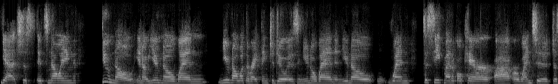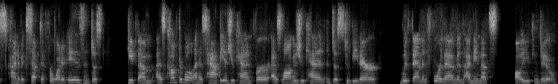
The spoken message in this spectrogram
yeah, it's just, it's knowing, you know, you know, you know when you know what the right thing to do is and you know when and you know when to seek medical care uh, or when to just kind of accept it for what it is and just keep them as comfortable and as happy as you can for as long as you can and just to be there with them and for them. And i mean that's all you can do.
